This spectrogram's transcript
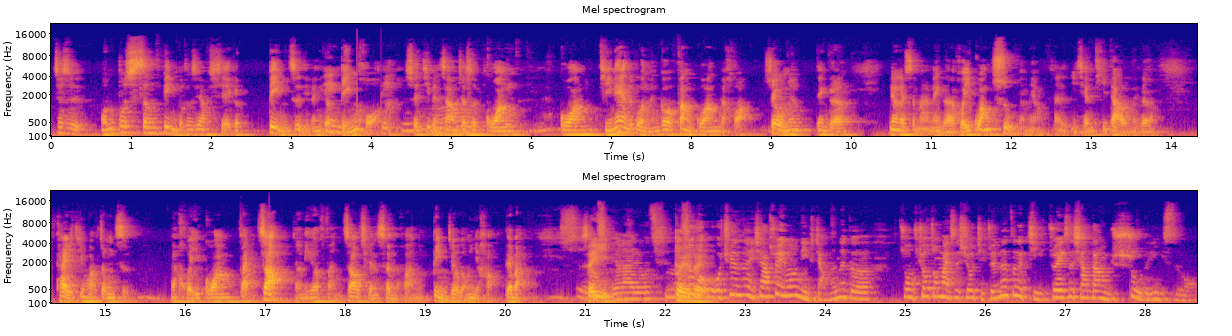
就是我们不生病，不都是要写一个病字里面一个丙火嘛？所以基本上就是光，光体内如果能够放光的话，所以我们那个那个什么那个回光术有没有？以前提到的那个太乙精华宗旨，那回光返照，等你有返照全身的话，你病就容易好，对吧？是，所以原来如此。对对，我我确认一下，所以说你讲的那个中修中脉是修脊椎，那这个脊椎是相当于树的意思喽？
